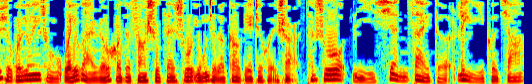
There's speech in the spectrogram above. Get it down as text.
这首歌用一种委婉柔和的方式在说永久的告别这回事儿。他说：“你现在的另一个家。”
